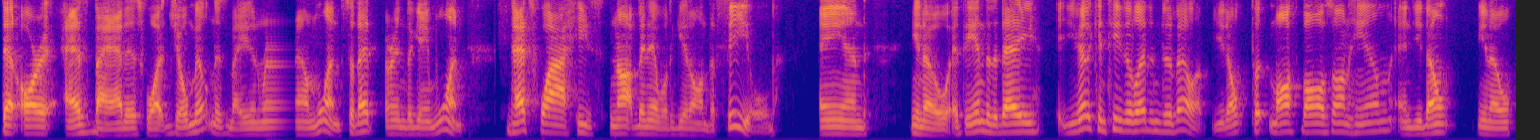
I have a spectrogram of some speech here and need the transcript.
that are as bad as what Joe Milton has made in round one. So that, are in the game one that's why he's not been able to get on the field. And, you know, at the end of the day, you got to continue to let him develop. You don't put mothballs on him and you don't, you know,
